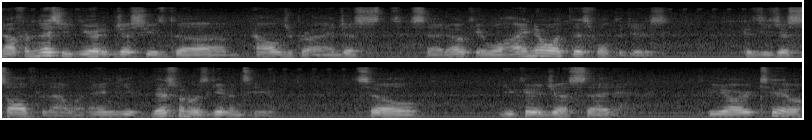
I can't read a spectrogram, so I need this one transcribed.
Now from this you could have just used the algebra and just said, okay, well I know what this voltage is because you just solved for that one. And you, this one was given to you. So you could have just said VR2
